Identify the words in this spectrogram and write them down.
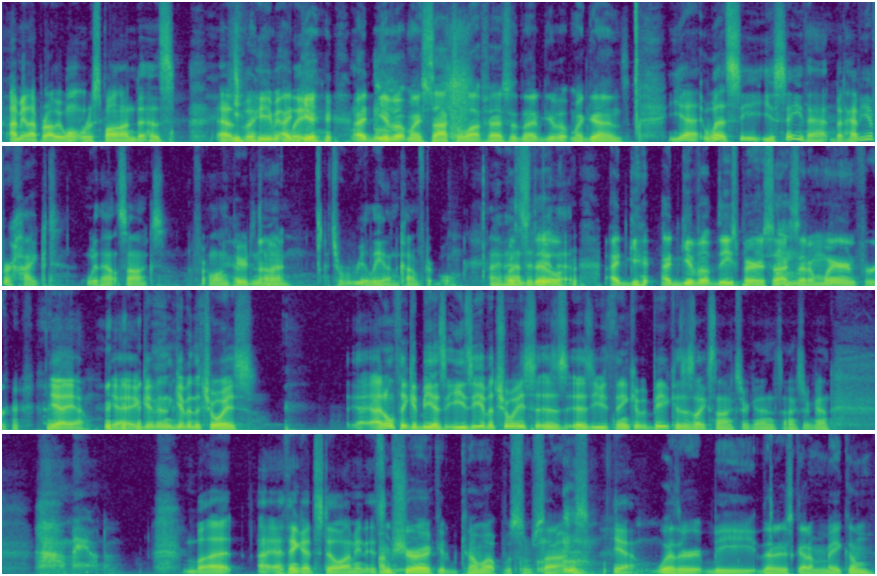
I mean, I probably won't respond as as I'd, vehemently. I'd give up my socks a lot faster than I'd give up my guns. Yeah, well, see, you say that, but have you ever hiked without socks for a long period of time? It's really uncomfortable. I've But had to still, do that. I'd gi- I'd give up these pair of socks that I'm wearing for. Yeah, yeah, yeah. given given the choice, I don't think it'd be as easy of a choice as as you think it would be because it's like socks are gone, socks are gone. Oh man, but I, I think I'd still. I mean, it's I'm sure I could come up with some socks, yeah. whether it be that I just got to make them.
